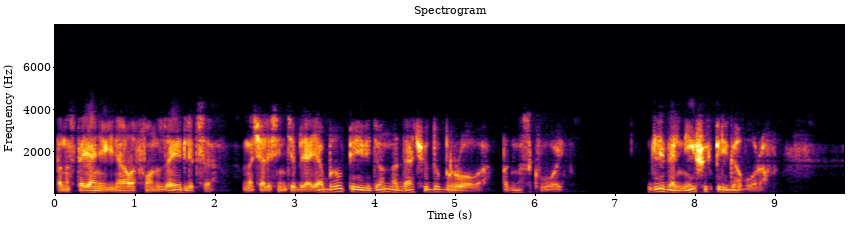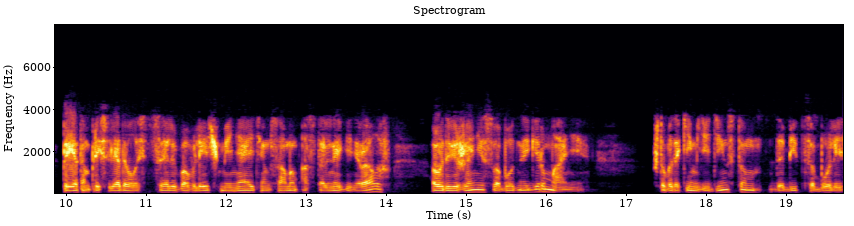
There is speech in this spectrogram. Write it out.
по настоянию генерала фон Зейдлица в начале сентября я был переведен на дачу Дуброва под Москвой для дальнейших переговоров. При этом преследовалась цель вовлечь меня и тем самым остальных генералов в движение «Свободная Германия», чтобы таким единством добиться более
